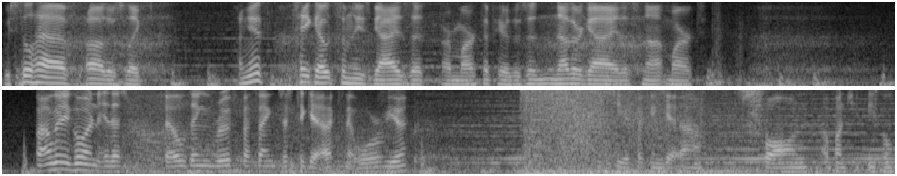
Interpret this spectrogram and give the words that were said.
We still have. Oh, there's like. I'm gonna take out some of these guys that are marked up here. There's another guy that's not marked. I'm gonna go into this building roof, I think, just to get a kind of overview. To see if I can get a spawn a bunch of people.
